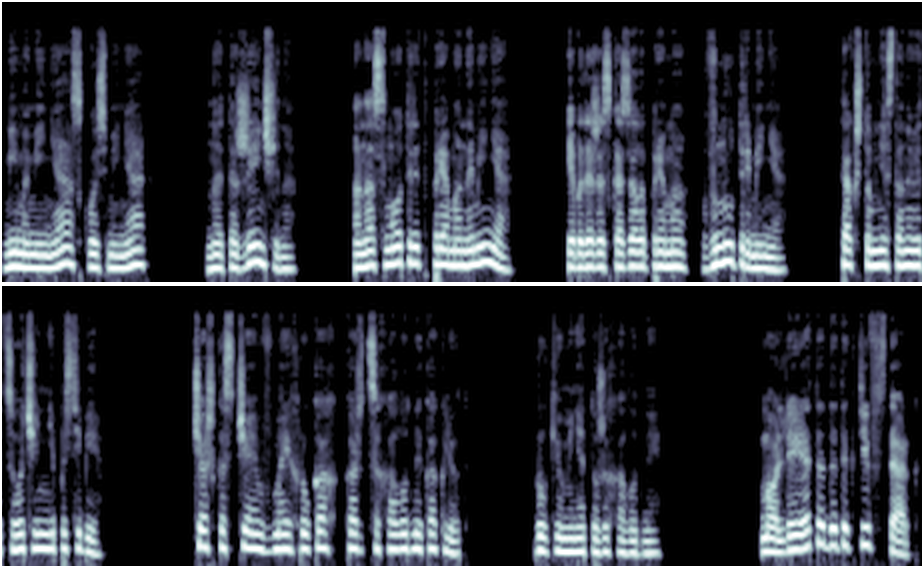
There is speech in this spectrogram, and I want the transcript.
мимо меня, сквозь меня, но это женщина. Она смотрит прямо на меня. Я бы даже сказала прямо внутрь меня. Так что мне становится очень не по себе. Чашка с чаем в моих руках кажется холодной, как лед. Руки у меня тоже холодные. Молли, это детектив Старк.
